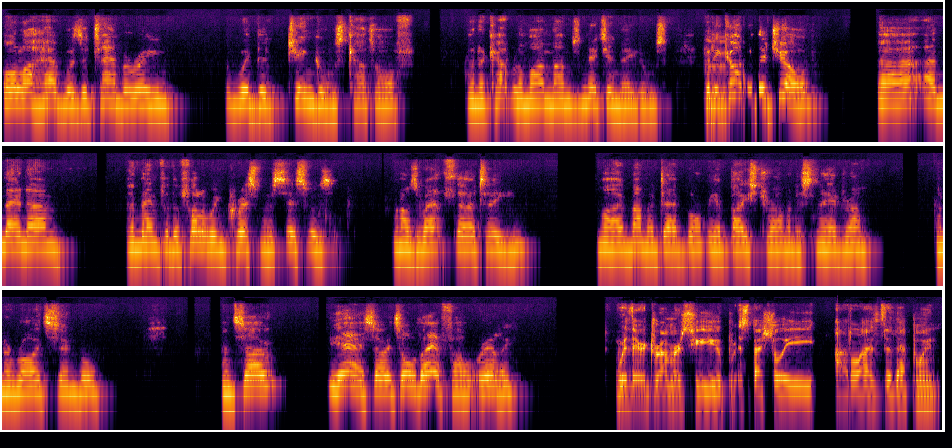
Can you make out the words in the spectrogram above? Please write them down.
All I had was a tambourine with the jingles cut off and a couple of my mum's knitting needles. But mm. he got the job. Uh, and then um, and then for the following Christmas, this was when I was about 13, my mum and dad bought me a bass drum and a snare drum and a ride cymbal. And so, yeah, so it's all their fault, really. Were there drummers who you especially idolized at that point?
